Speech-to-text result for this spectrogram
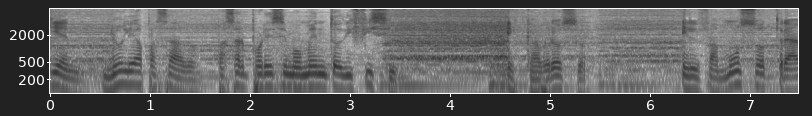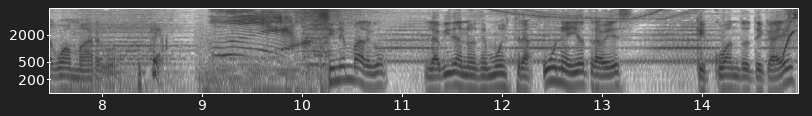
quién no le ha pasado pasar por ese momento difícil, escabroso, el famoso trago amargo? Sin embargo, la vida nos demuestra una y otra vez que cuando te caes,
